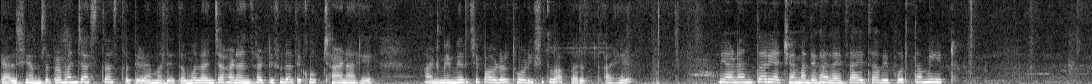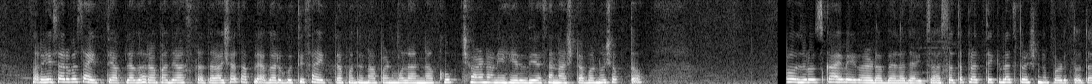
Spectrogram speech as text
कॅल्शियमचं प्रमाण जास्त असतं तिळामध्ये तर मुलांच्या हाडांसाठी सुद्धा ते खूप छान आहे. आणि मी मिरची पावडर थोडीशीच वापरत आहे. यानंतर याच्यामध्ये घालायचं आहे चवीपुरतं मीठ. तर हे सर्व साहित्य आपल्या घरामध्ये असतं तर अशाच आपल्या घरगुती साहित्यामधून आपण मुलांना खूप छान आणि हेल्दी असा नाश्ता बनवू शकतो. रोज रोज काय वेगळं डब्याला द्यायचं? असं तर प्रत्येकालाच प्रश्न पडतो. तर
